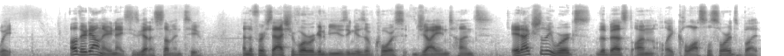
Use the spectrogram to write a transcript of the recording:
wait. Oh, they're down there. Nice. He's got a summon too. And the first Ash of War we're going to be using is, of course, Giant Hunt. It actually works the best on, like, Colossal Swords, but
